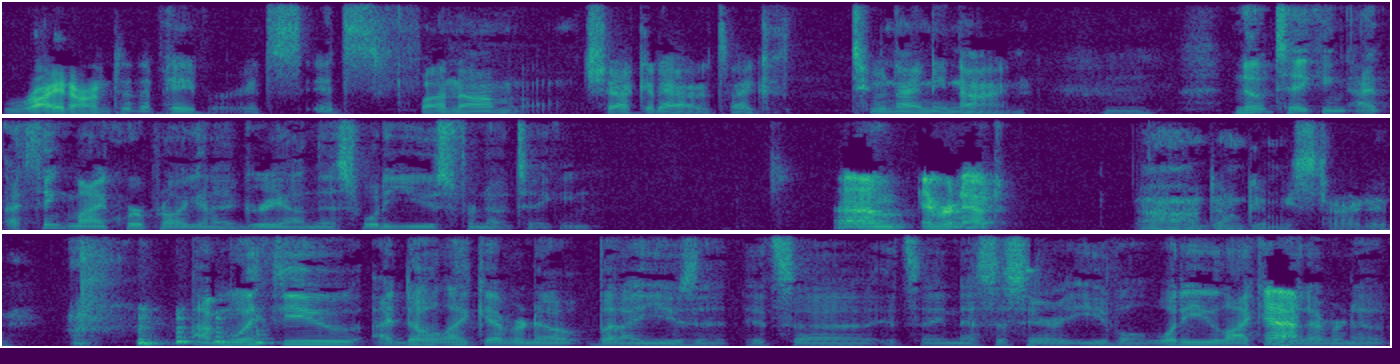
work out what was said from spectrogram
right onto the paper. It's it's phenomenal. Check it out. It's like two ninety nine. Note taking. I, I think Mike, we're probably going to agree on this. What do you use for note taking? Um, Evernote. Oh, don't get me started. I'm with you. I don't like Evernote, but I use it. It's a it's a necessary evil. What do you like Yeah. about Evernote?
